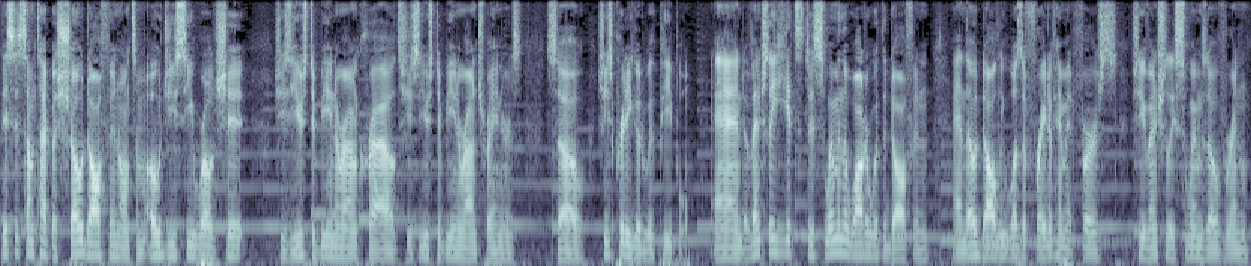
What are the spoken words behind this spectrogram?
this is some type of show dolphin on some OG SeaWorld shit. She's used to being around crowds, she's used to being around trainers, so she's pretty good with people and eventually he gets to swim in the water with the dolphin. And though Dolly was afraid of him at first, she eventually swims over and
